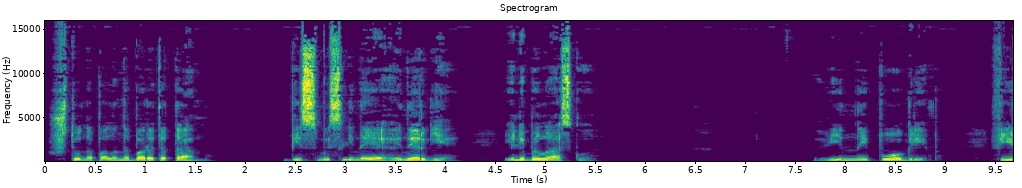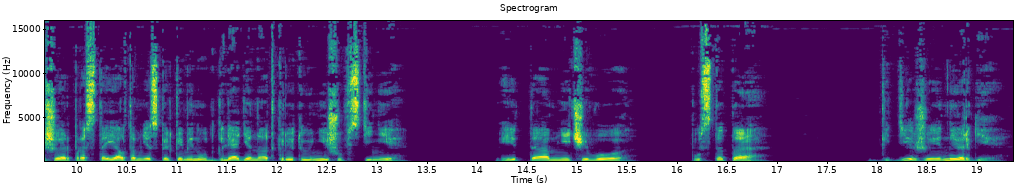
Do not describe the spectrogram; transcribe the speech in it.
Что напало на Баррета там? Бессмысленная энергия или Беласку? Винный погреб. Фишер простоял там несколько минут, глядя на открытую нишу в стене. И там ничего. Пустота. Где же энергия?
